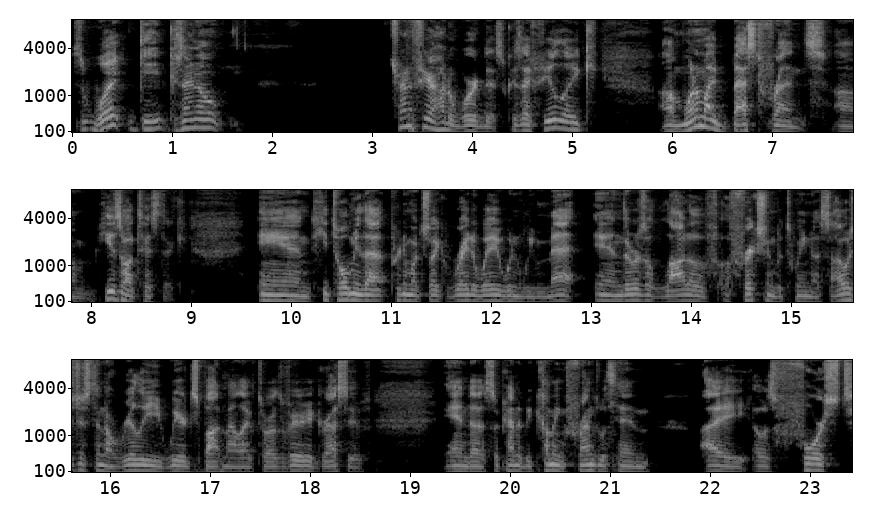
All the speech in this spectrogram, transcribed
So what gave? Because I know, trying to figure out how to word this because I feel like um, one of my best friends, um, he's autistic, and he told me that pretty much like right away when we met, and there was a lot of, of friction between us. I was just in a really weird spot in my life where I was very aggressive, and uh, so kind of becoming friends with him, I I was forced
